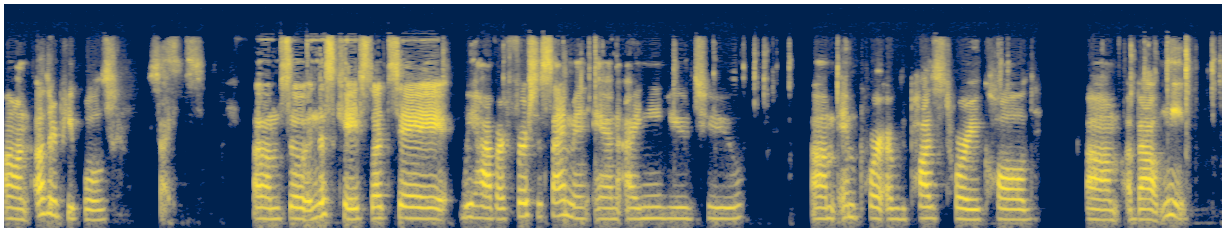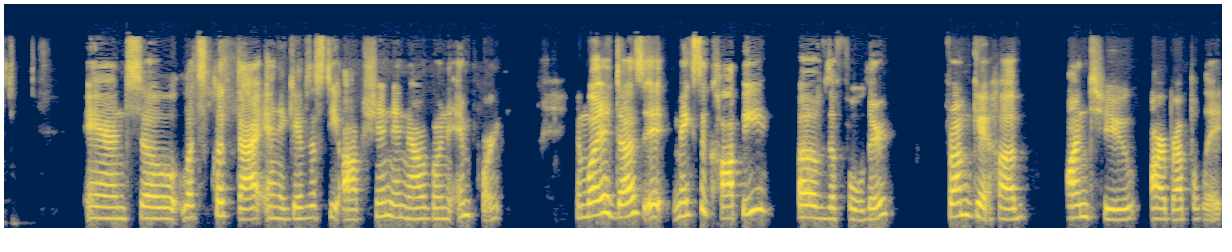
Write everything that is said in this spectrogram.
on other people's sites. Um, so in this case, let's say we have our first assignment and I need you to um, import a repository called um, About Me. And so let's click that and it gives us the option and now we're going to import. And what it does, it makes a copy of the folder from GitHub onto our Replit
